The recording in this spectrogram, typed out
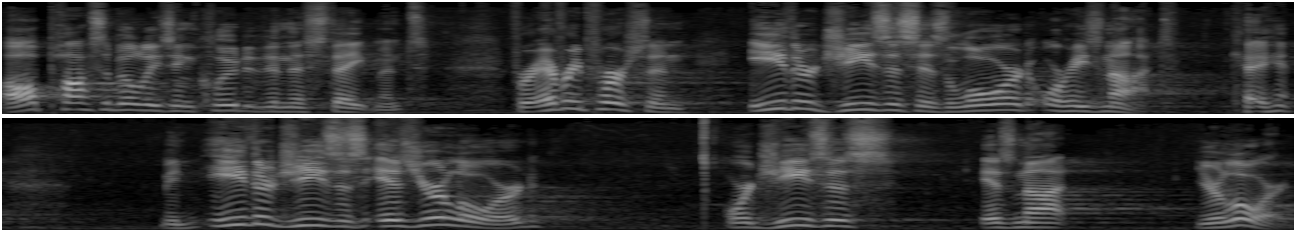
all possibilities included in this statement, for every person, either Jesus is Lord or he's not. Okay? I mean, either Jesus is your Lord or Jesus is not your Lord.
